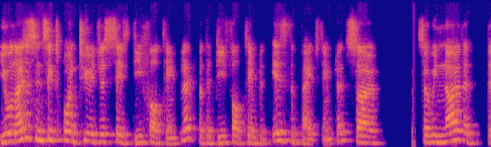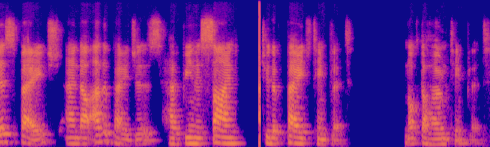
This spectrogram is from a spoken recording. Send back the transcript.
you will notice in 6.2, it just says default template, but the default template is the page template. So, so we know that this page and our other pages have been assigned to the page template, not the home template.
